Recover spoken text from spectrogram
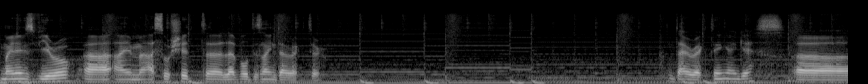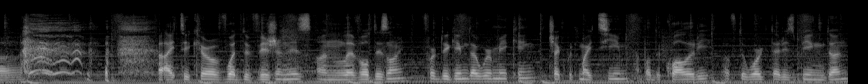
my name is Viro. Uh, I'm Associate uh, Level Design Director. Directing, I guess. Uh, I take care of what the vision is on level design for the game that we're making. Check with my team about the quality of the work that is being done.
